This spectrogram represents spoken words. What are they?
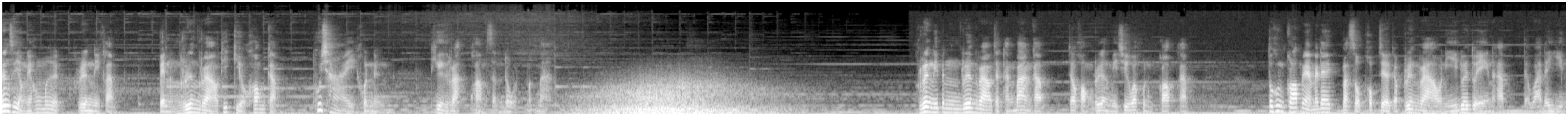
รื่องสยองในห้องมืดเรื่องนี้ครับ เป็นเรื่องราวที่เกี่ยวข้องกับผู้ชายคนหนึ่งที่รักความสันโดษมาก ๆเรื่องนี้เป็นเรื่องราวจากทางบ้านครับ เจ้าของเรื่องมีชื่อว่าคุณกรอฟครับ ตัวคุณกรอฟเนี่ยไม่ได้ประสบพบเจอกับเรื่องราวนี้ด้วยตัวเองนะครับ แต่ว่าได้ยิน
